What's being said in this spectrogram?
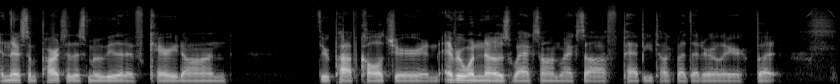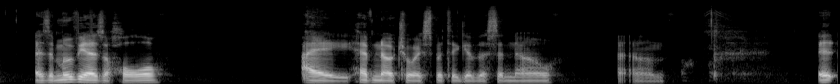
and there's some parts of this movie that have carried on through pop culture, and everyone knows wax on, wax off. Pappy, you talked about that earlier, but as a movie as a whole, I have no choice but to give this a no. Um, it,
